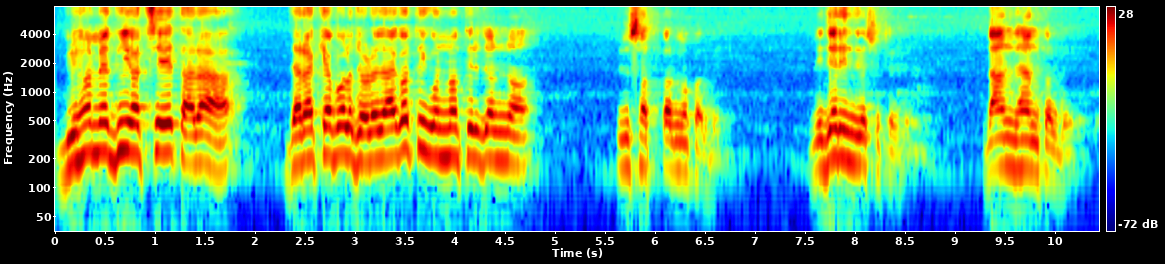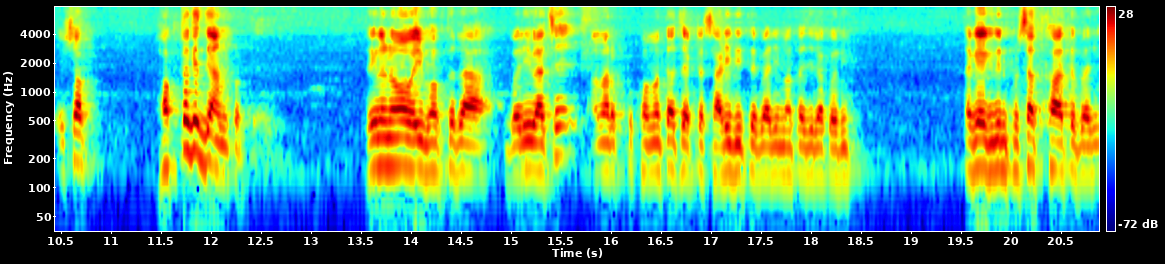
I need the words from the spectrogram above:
গৃহমেধি হচ্ছে তারা, যারা কেবল জড়জাগতিক উন্নতির জন্য কিছু সৎকর্ম করবে, নিজের ইন্দ্রিয় সুখের জন্য, দান ধ্যান করবে, ওইসব ভক্তকে ধ্যান করতে হবে। দেখলেন, ও, এই ভক্তটা গরিব আছে, আমার একটু ক্ষমতা আছে, একটা শাড়ি দিতে পারি, মাতাজিরা করি, তাকে একদিন প্রসাদ খাওয়াতে পারি।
